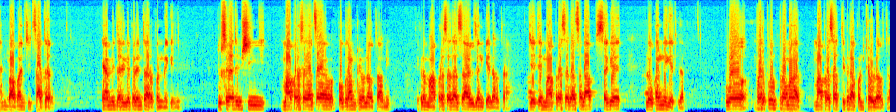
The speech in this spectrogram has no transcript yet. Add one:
आणि बाबांची चादर हे आम्ही दर्गेपर्यंत अर्पण केली. दुसऱ्या दिवशी महाप्रसादाचा प्रोग्राम ठेवला होता आम्ही. तिकडे महाप्रसादाचं आयोजन केलं होतं. जेथे महाप्रसादाचा लाभ सगळे लोकांनी घेतला व भरपूर प्रमाणात महाप्रसाद तिकडे आपण ठेवला होता.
